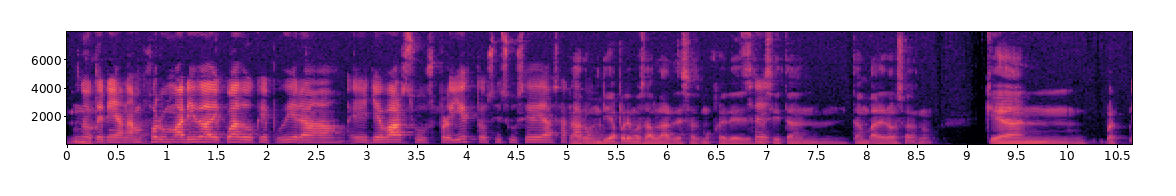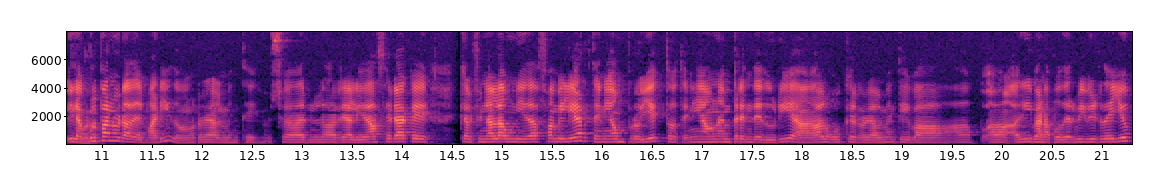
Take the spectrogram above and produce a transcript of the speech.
No, no tenían a lo mejor un marido adecuado que pudiera eh, llevar sus proyectos y sus ideas a claro, cabo. un día podemos hablar de esas mujeres sí. así tan, tan valerosas, ¿no? Que han... Bueno, y la bueno. culpa no era del marido, realmente. O sea, la realidad era que, que, al final la unidad familiar tenía un proyecto, tenía una emprendeduría, algo que realmente iba a, a, iban a poder vivir de ello,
